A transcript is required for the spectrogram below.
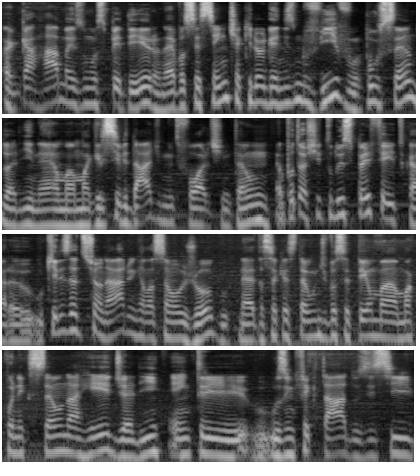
agarrar mais um hospedeiro, né? Você sente aquele organismo vivo pulsando ali, né? Uma, uma agressividade muito forte. Então, eu, puto, eu achei tudo isso perfeito, cara. O que eles adicionaram em relação ao jogo, né? Dessa questão de você ter uma, uma conexão na rede ali entre os infectados e se,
